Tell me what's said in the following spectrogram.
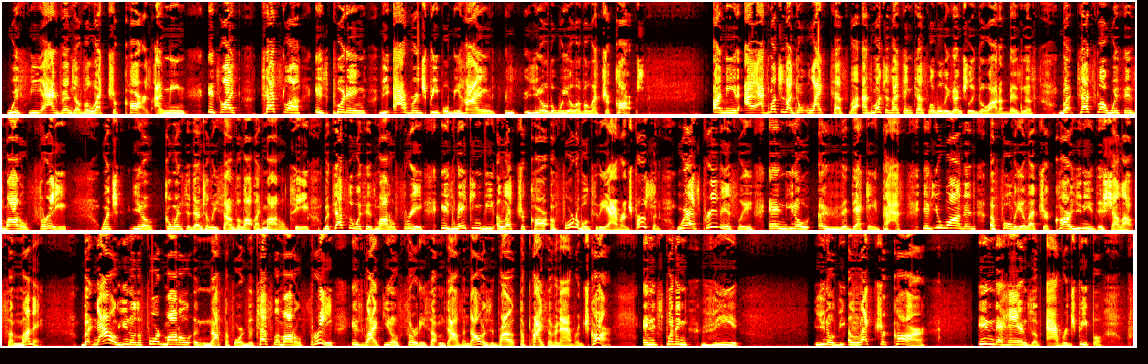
with the advent of electric cars. I mean, it's like Tesla is putting the average people behind you know the wheel of electric cars. I mean, I, as much as I don't like Tesla, as much as I think Tesla will eventually go out of business, but Tesla with his Model 3, which, you know, coincidentally sounds a lot like Model T, but Tesla with his Model 3 is making the electric car affordable to the average person. Whereas previously, in, you know, uh, the decade past, if you wanted a fully electric car, you needed to shell out some money. But now, you know, the Ford model, uh, not the Ford, the Tesla Model 3 is like, you know, 30 something thousand dollars, about the price of an average car. And it's putting the, you know, the electric car in the hands of average people.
